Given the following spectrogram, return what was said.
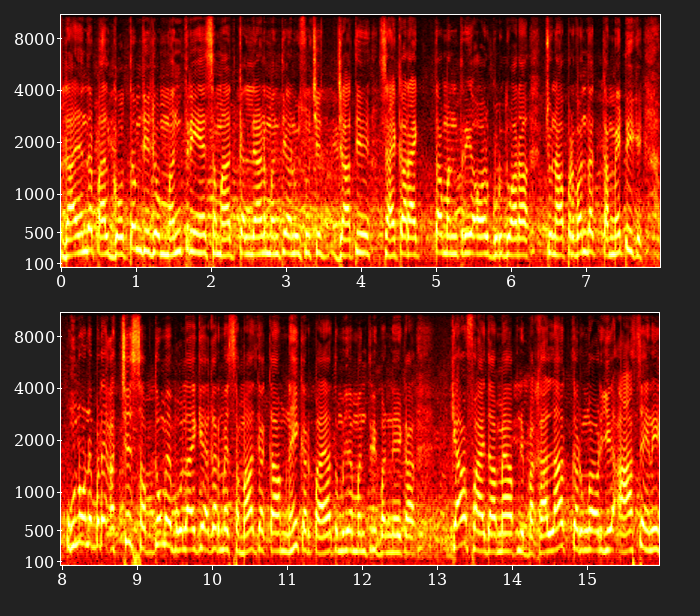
राजेंद्र पाल गौतम जी जो मंत्री हैं, समाज कल्याण मंत्री, अनुसूचित जाति सहकारिता मंत्री और गुरुद्वारा चुनाव प्रबंधक कमेटी के, उन्होंने बड़े अच्छे शब्दों में बोला है कि अगर मैं समाज का काम नहीं कर पाया तो मुझे मंत्री बनने का क्या फ़ायदा? मैं अपनी वकालत करूँगा और ये से नहीं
